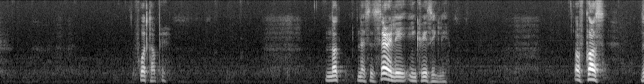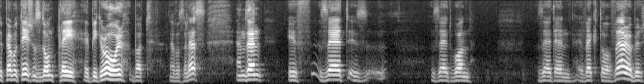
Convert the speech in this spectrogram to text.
four tuple, not necessarily increasingly. Of course, the permutations don't play a big role, but nevertheless. And then if z is z1, zn a vector of variables,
